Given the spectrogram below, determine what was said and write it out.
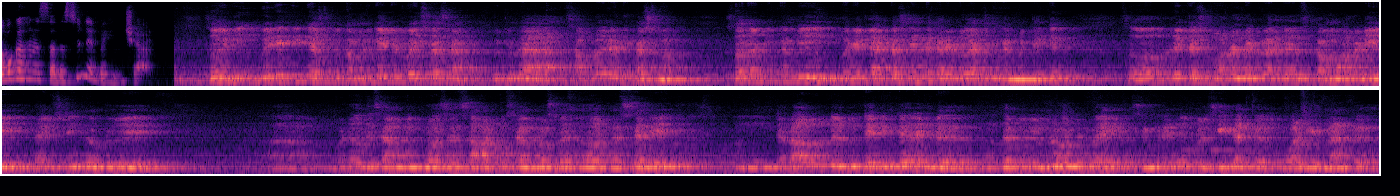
అవగాహన సదస్సు నిర్వహించారు. So it immediately has to be communicated vice versa between the supplier and the customer. So that it can be immediately understand the corrective action can be taken. So latest modern technology has come already, live stream of the, uh, whatever the sampling process, auto samples wherever necessary. um, That all will be taken care and uh, that will be implemented by Singareni, will see that uh, quality is not uh,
